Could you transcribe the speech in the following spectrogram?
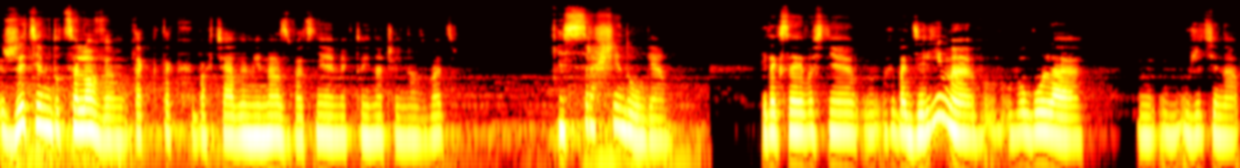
życiem docelowym, tak, tak chyba chciałabym je nazwać, nie wiem jak to inaczej nazwać, jest strasznie długie. I tak sobie właśnie chyba dzielimy w, ogóle życie na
